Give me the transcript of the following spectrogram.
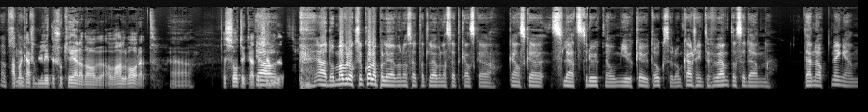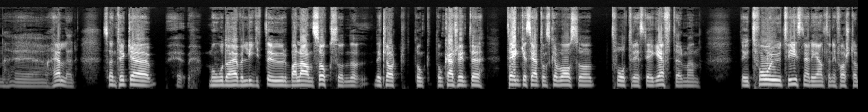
absolut. Att man kanske blir lite chockerad av, av allvaret. Uh, för så tycker jag att det ja, kändes. Ja, de har väl också kollat på Löven och sett att Löven har sett ganska, ganska slätstrukna och mjuka ut också. De kanske inte förväntar sig den, den öppningen eh, heller. Sen tycker jag eh, Modo är väl lite ur balans också. Det är klart, de, de kanske inte tänker sig att de ska vara så två, tre steg efter, men det är två utvisningar egentligen i första,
